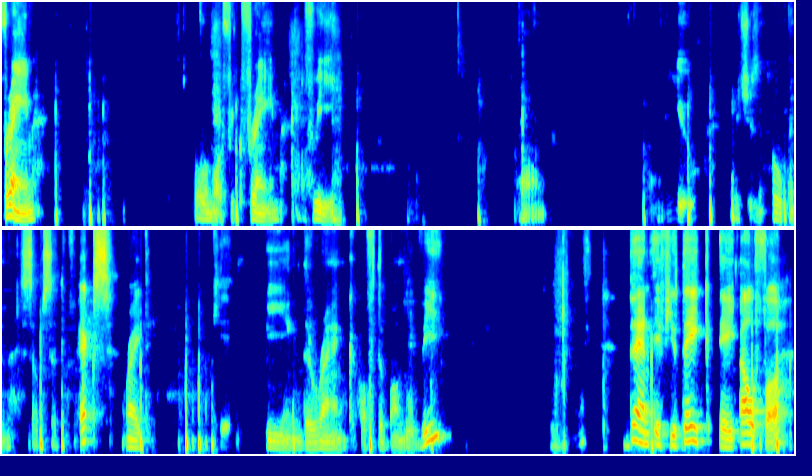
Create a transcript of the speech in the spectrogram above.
frame, holomorphic frame of V on, U, which is an open subset of X, right? Being the rank of the bundle V. Then if you take a alpha,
